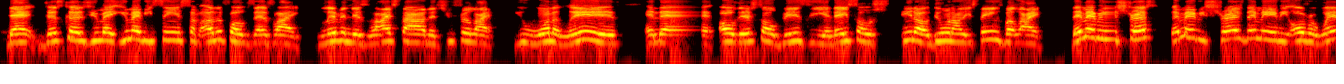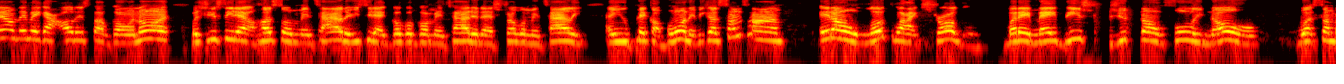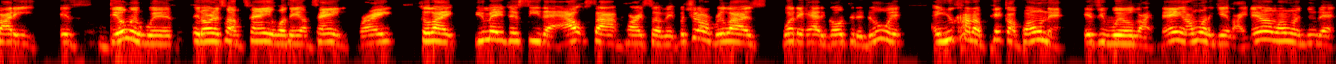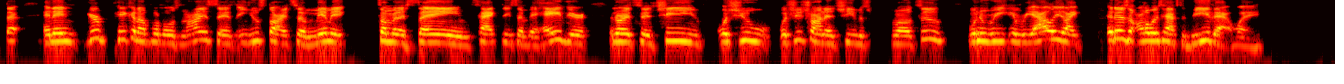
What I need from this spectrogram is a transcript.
That just because you may you may be seeing some other folks that's like living this lifestyle that you feel like you want to live and that oh they're so busy and they so you know doing all these things but like they may be stressed they may be stressed they may be overwhelmed they may got all this stuff going on but you see that hustle mentality you see that go go go mentality that struggle mentality and you pick up on it because sometimes it don't look like struggle but it may be you don't fully know what somebody is dealing with in order to obtain what they obtain right so like you may just see the outside parts of it but you don't realize what they had to go through to do it and you kind of pick up on that, if you will, like, dang, I want to get like them, I want to do that, that. And then you're picking up on those mindsets and you start to mimic some of the same tactics and behavior in order to achieve what you what you're trying to achieve as well too. When in, re- in reality, like it doesn't always have to be that way.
